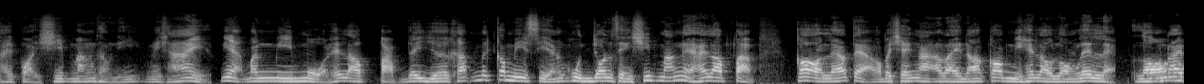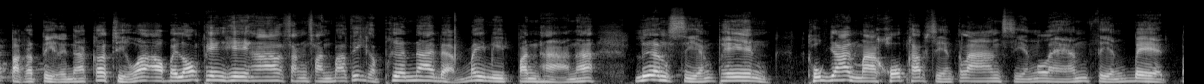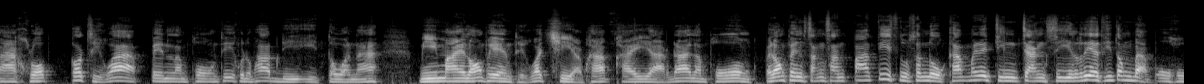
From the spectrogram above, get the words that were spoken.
ใครปล่อยชิปมั้งแถวนี้ไม่ใช่ เนี่ยมันมีโหมดให้เราปรับได้เยอะครับไม่ก็มีเสียงหุ่นยนต์เสียงชิปมั้งเนี่ยให้เราปรับก็แล้วแต่เอาไปใช้งานอะไรเนาะก็มีให้เราลองเล่นแหละร้องได้ปกติเลยนะ ก็ถือว่าเอาไปร้องเพลงเฮฮาสังสรรค์ปาร์ตี้กับเพื่อนได้แบบไม่มีปัญหานะ เรื่องเสียงเพลง ทุกย่านมาครบครับ เสียงกลาง เสียงแหลม เสียงเบสมาครบ ก็ถือว่าเป็นลำโพงที่คุณภาพดีอีกตัวนะ มีไมค์ร้องเพลงถือว่าเฉียบครับ ใครอยากได้ลำโพง ไปร้องเพลงสังสรรค์ปาร์ตี้สนุกสนุกๆครับ ไม่ได้จริงจังซีเรียสที่ต้องแบบโอ้โห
